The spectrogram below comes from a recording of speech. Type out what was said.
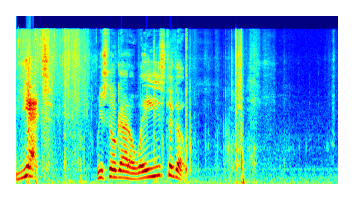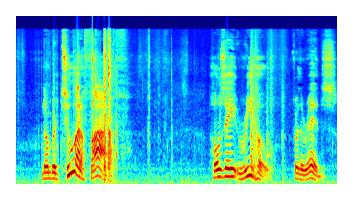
yet. We still got a ways to go. Number two out of five. Jose Rijo for the Reds.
